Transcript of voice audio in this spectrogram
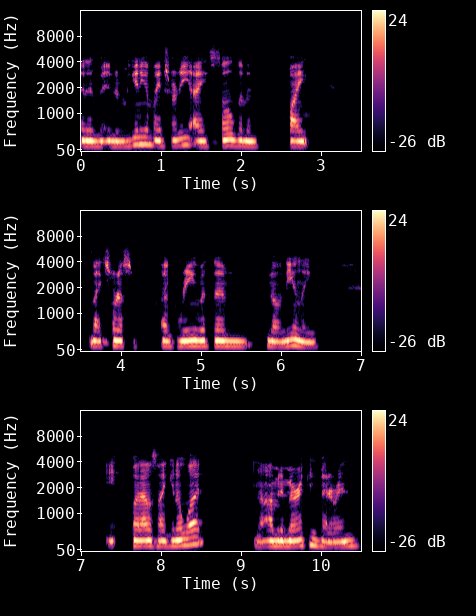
and in, in the beginning of my journey, I still didn't quite like sort of agree with them, you know, kneeling. But I was like, you know what? You know, I'm an American veteran,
